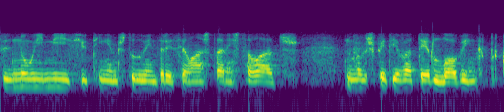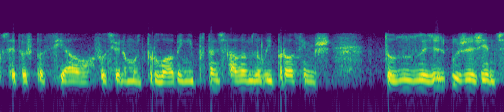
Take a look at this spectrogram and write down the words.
se no início tínhamos todo o interesse em lá estar instalados numa perspectiva até de lobbying, porque o setor espacial funciona muito por lobbying e, portanto, estávamos ali próximos todos os agentes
